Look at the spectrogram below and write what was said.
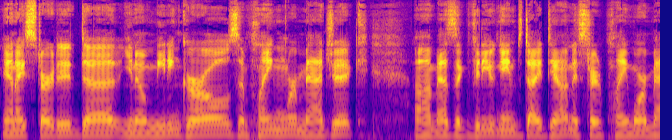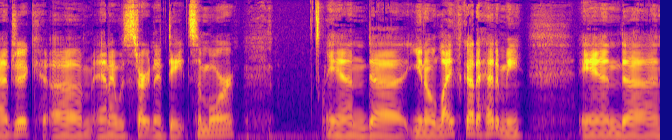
and I started uh, you know meeting girls and playing more Magic. Um, as the video games died down, I started playing more Magic, um, and I was starting to date some more. And uh, you know, life got ahead of me, and uh,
